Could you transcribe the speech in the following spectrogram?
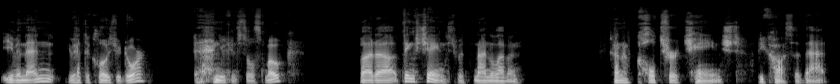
Even then, you had to close your door and you can still smoke. But uh, things changed with 9 11. Kind of culture changed because of that.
